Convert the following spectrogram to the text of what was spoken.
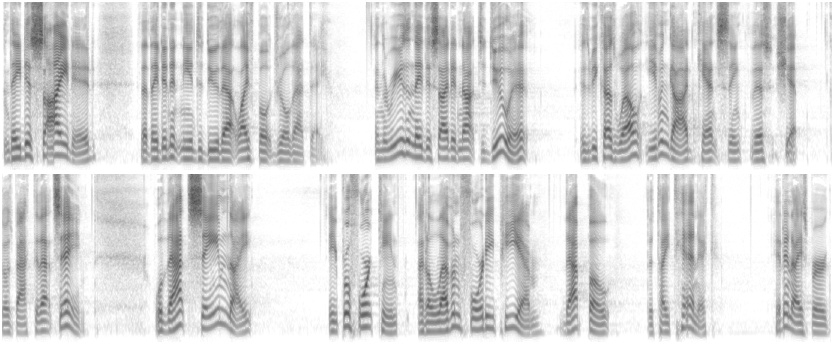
they decided that they didn't need to do that lifeboat drill that day. And the reason they decided not to do it is because, well, even God can't sink this ship. It goes back to that saying. Well, that same night, April 14th at 11:40 p.m., that boat, the Titanic, hit an iceberg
